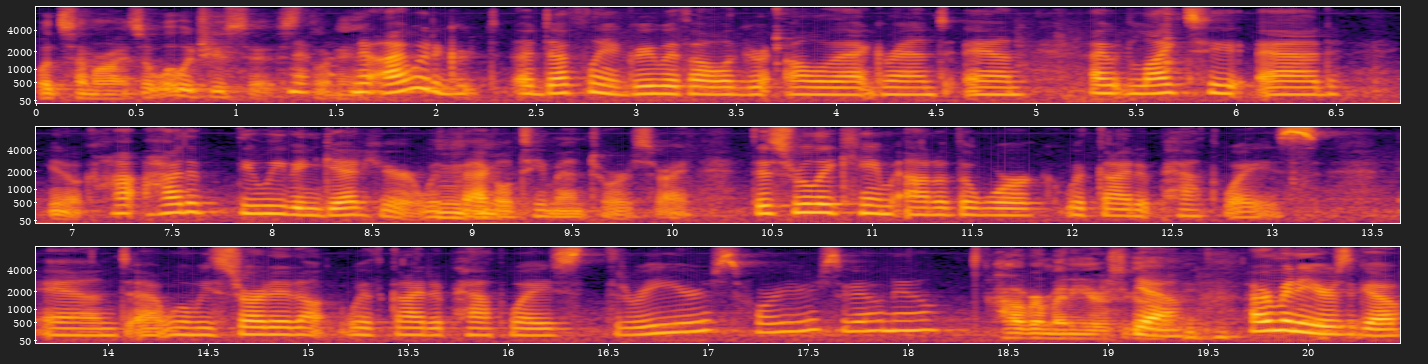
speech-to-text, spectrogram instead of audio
would summarize it. What would you say, no, no, I would agree, I definitely agree with all of, all of that, Grant. And I would like to add, you know, how, how did you even get here with Mhm. faculty mentors, right? This really came out of the work with Guided Pathways. And uh, when we started with Guided Pathways three years, four years ago now, However many years ago. yeah, however many years ago,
